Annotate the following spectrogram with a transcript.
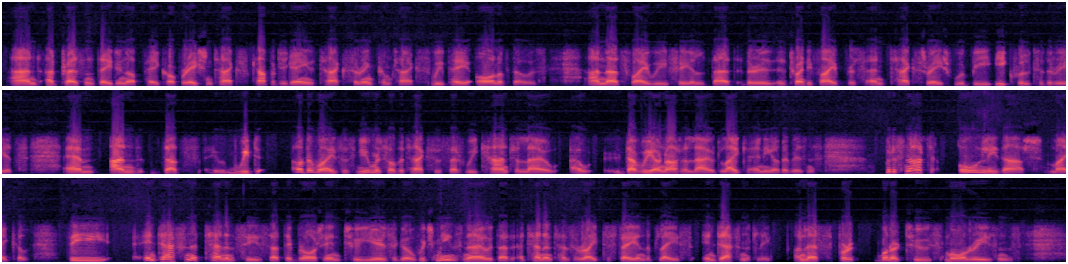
And at present, they do not pay corporation tax, capital gains tax, or income tax. We pay all of those. And that's why we feel that there is a 25% tax rate would be equal to the rates. Um, and that's, we'd, otherwise there's numerous other taxes that we can't allow, uh, that we are not allowed, like any other business. But it's not only that, Michael. The indefinite tenancies that they brought in two years ago, which means now that a tenant has a right to stay in the place indefinitely, unless for one or two small reasons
